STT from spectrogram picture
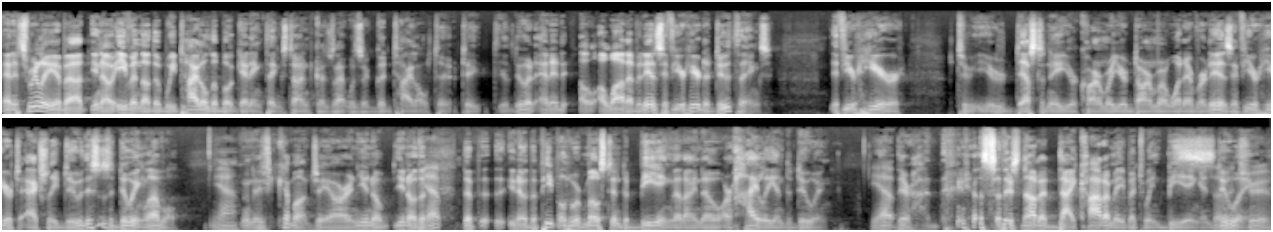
And it's really about you know even though that we titled the book "Getting Things Done" because that was a good title to, to to do it, and it a, a lot of it is if you're here to do things, if you're here to your destiny, your karma, your dharma, whatever it is, if you're here to actually do, this is a doing level. Yeah. And come on, JR And you know, you know the, Yep. the, the you know the people who are most into being that I know are highly into doing. Yep. They're you know, so there's not a dichotomy between being and So doing. true.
